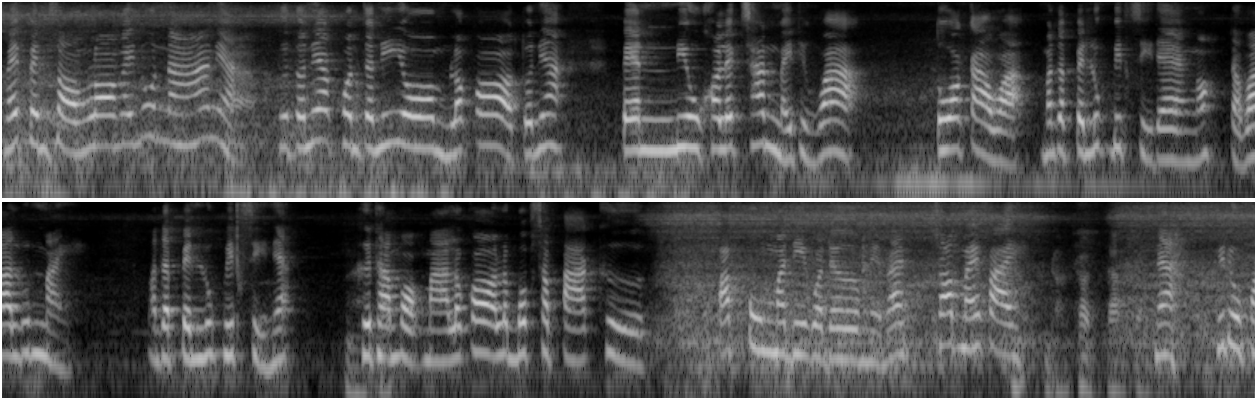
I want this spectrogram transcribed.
ไม่เป็นสองรองไอ้นู่นนะเนี่ยอ่าคือตัวเนี้ยคนจะนิยมแล้วก็ตัวเนี้ยเป็น new collection หมายถึงว่า ตัวเก่าอะ มันจะเป็นลูกบิดสีแดงเนาะแต่ว่ารุ่นใหม่ มันจะเป็นลูกบิดสีเนี้ยคือทำออกมาแล้วก็ระบบสปาร์คคือปรับปรุงมาดีกว่าเดิมเห็นไหมชอบไหมไฟชอบครับเนี่ยพี่ดูไฟ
